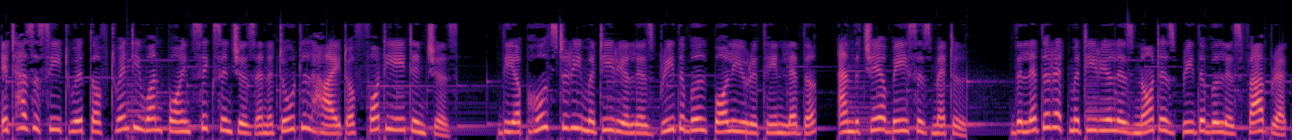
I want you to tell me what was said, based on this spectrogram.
It has a seat width of 21.6 inches and a total height of 48 inches. The upholstery material is breathable polyurethane leather, and the chair base is metal. The leatherette material is not as breathable as fabric,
